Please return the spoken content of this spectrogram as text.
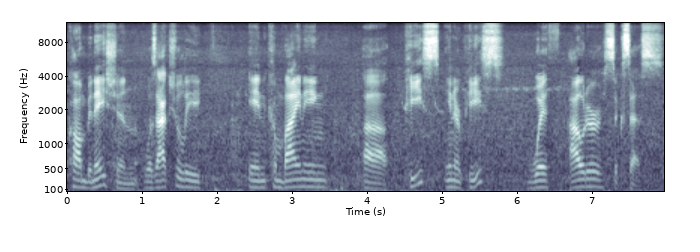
combination was actually in combining uh, peace, inner peace, with outer success.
